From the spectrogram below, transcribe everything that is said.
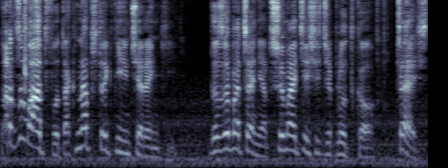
Bardzo łatwo, tak na pstryknięcie ręki. Do zobaczenia. Trzymajcie się cieplutko. Cześć.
